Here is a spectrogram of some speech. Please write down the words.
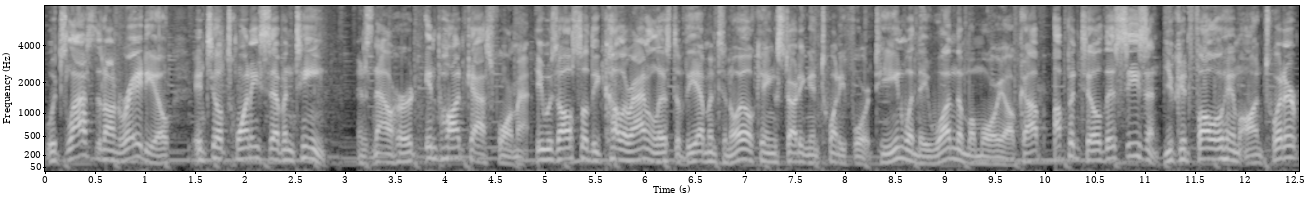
which lasted on radio until 2017 and is now heard in podcast format. He was also the color analyst of the Edmonton Oil Kings starting in 2014 when they won the Memorial Cup up until this season. You could follow him on Twitter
